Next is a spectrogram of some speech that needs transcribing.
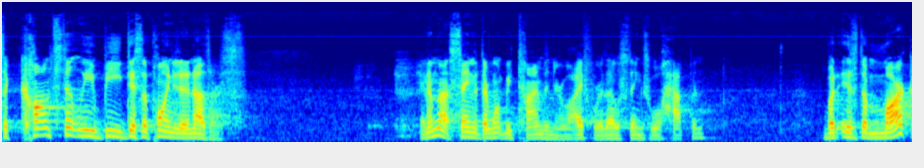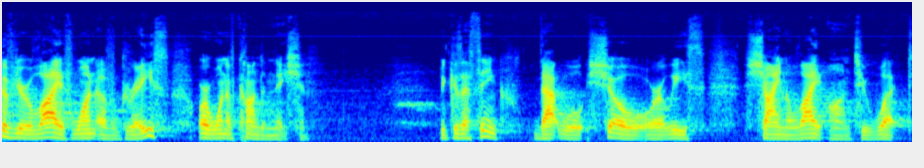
to constantly be disappointed in others. And I'm not saying that there won't be times in your life where those things will happen. But is the mark of your life one of grace or one of condemnation? Because I think that will show or at least shine a light onto what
